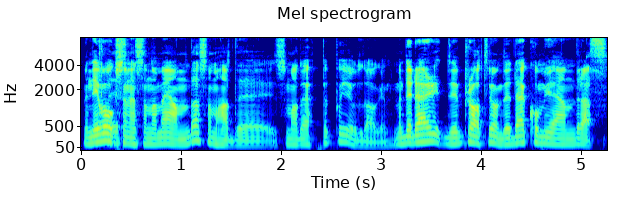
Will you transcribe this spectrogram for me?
Men det var också nästan de enda som hade, som hade öppet på juldagen. Men det där, det pratar vi om, det där kommer ju ändras.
